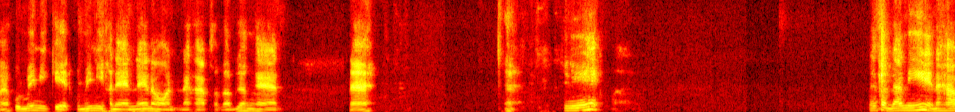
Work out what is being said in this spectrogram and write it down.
นะ คุณไม่มีเกรดคุณไม่มีคะแนนแน่นอนนะครับสำหรับเรื่องงานนะทีนี้ ในสัปดาห์นี้นะครับ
